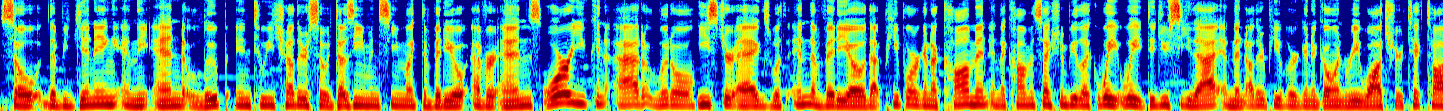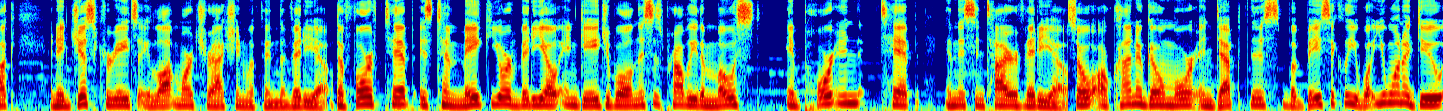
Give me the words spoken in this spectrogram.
So the beginning and the end loop into each other so it doesn't even seem like the video ever ends. Or you can add little Easter eggs within the video that people are going to comment in the comment section be like, wait, wait, did you see that? And then other people are going to go and rewatch your TikTok and it just creates a lot more traction within the video. The fourth tip is to make your video engageable and this is probably the most important tip in this entire video. So I'll kind of go more in depth this, but basically what you want to do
